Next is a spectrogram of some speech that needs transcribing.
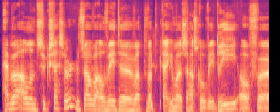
hebben we al een successor? Zouden we al weten wat, wat krijgen we SARS-CoV-3? Of uh,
